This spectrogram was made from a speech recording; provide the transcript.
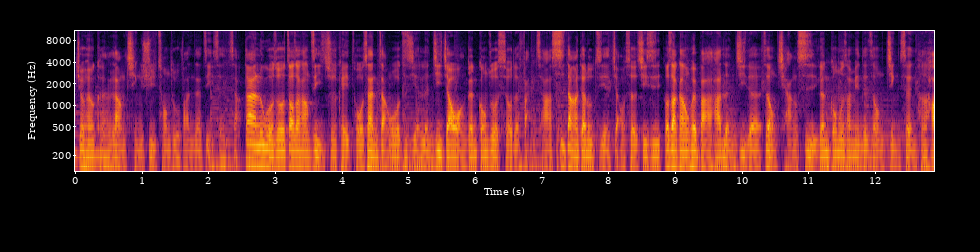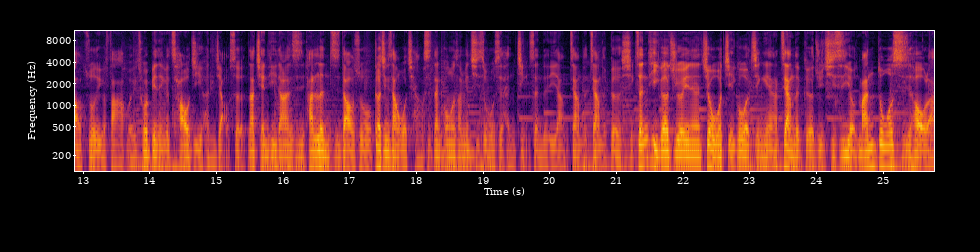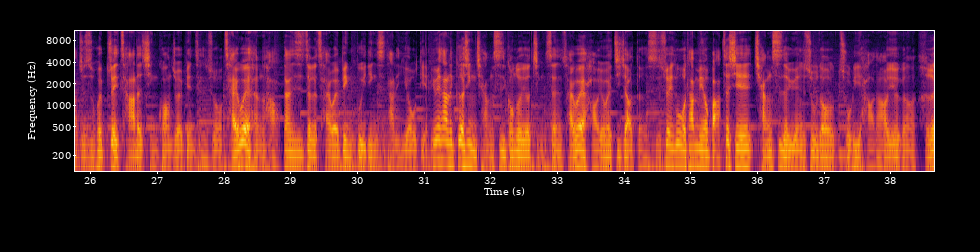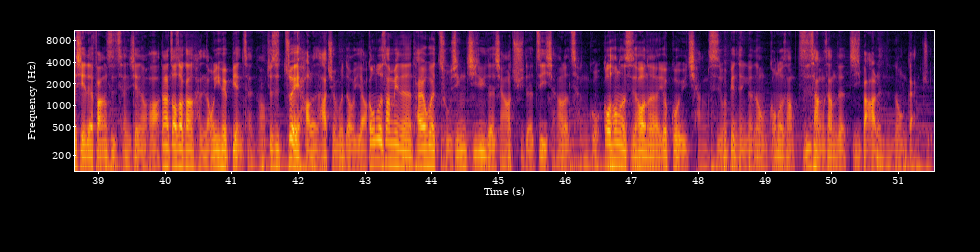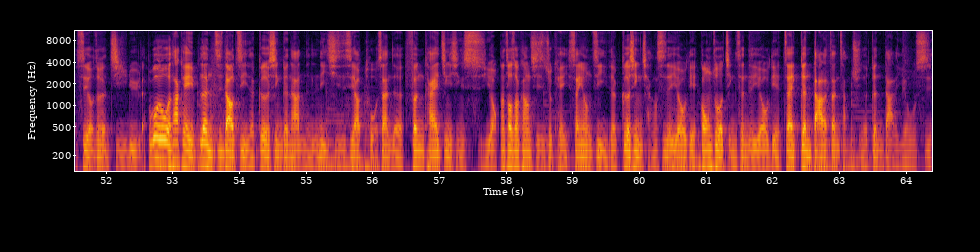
就很有可能让情绪冲突发生在自己身上。当然，如果说赵少康自己就是可以妥善掌握自己的人际交往跟工作时候的反差，适当的调度自己的角色，其实赵少康会把他人际的这种强势跟工作上面的这种谨慎很好做的一个发挥，就会变成一个超级狠角色。那前提当然是他认知到说，个性上我强势，但工作上面其实我是很谨慎的一样这样的这样的个性。整体格局而言呢，就我解过的经验啊，这样的格局其实有蛮多时候啦，就是会最差的情况就会变成说财位很好，但是这个财位并不一定是他的优点，因为他的个性强势，工作又谨慎，财位好又会计较得失，所以如果他没有把这些强势的元素都处理好，然后又有个和谐的方式呈现的话，那赵少康很容易会变成哦，就是最好的他全部都要。工作上面呢，他又会处心积虑的想要取得自己想要的成果，沟通的时候呢，又过于强势，会变成一个那种工作上职场上的鸡巴人的那种感觉，是有这个几率的。不过如果他可以认知到自己的个性跟他的能力其实是要妥善的分开进行使用，那赵少康其实就可以善用自己的个性强势的优优点，工作谨慎的优点，在更大的战场取得更大的优势。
